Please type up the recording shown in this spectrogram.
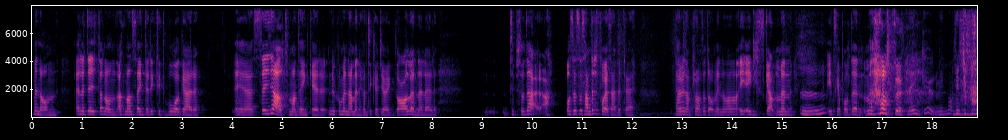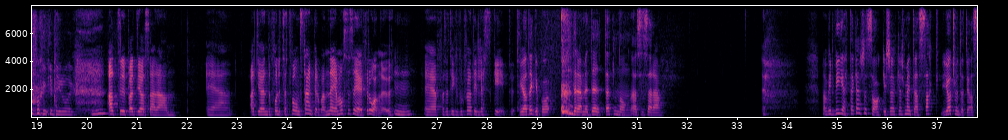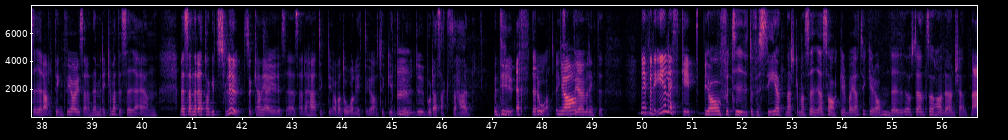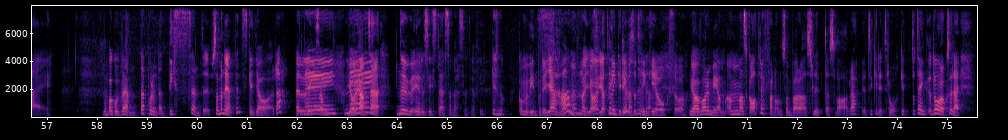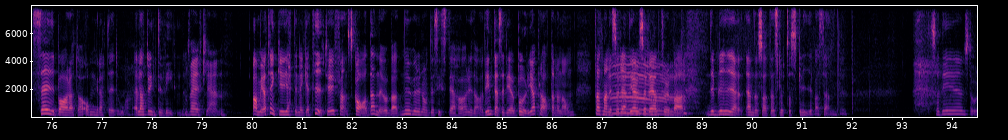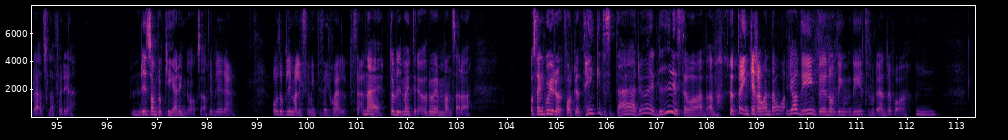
med någon eller dejtar någon, att man så inte riktigt vågar eh, säga allt för man tänker nu kommer den här människan tycka att jag är galen eller typ sådär. Och sen så samtidigt får jag så här lite det har vi redan pratat om i någon annan, i Ilskan, men Mm. Ilska-podden, men att Men gud, min mage. min mage, din mage. Att typ att jag så här, eh, att jag ändå får lite så här tvångstankar och bara nej jag måste säga ifrån nu. Mm. Eh, fast jag tycker fortfarande att det är läskigt. Jag tänker på det där med dejtat någon, alltså så här. Man vill veta kanske saker, sen kanske man inte har sagt. Jag tror inte att jag säger allting för jag är ju såhär, nej men det kan man inte säga än. Men sen när det har tagit slut så kan jag ju säga så här, det här tyckte jag var dåligt och jag tycker inte du, du borde ha sagt så här. Men det är ju efteråt liksom, Ja. för jag är väl inte, Nej för det är läskigt. ja och för tidigt och för sent, när ska man säga saker? Bara jag tycker om dig och sen så har den känt, nej. Man bara går och väntar på den där dissen typ, som man egentligen inte ska göra. Eller Nej, liksom, jag är ju nej. alltid såhär, nu är det sista smset jag fick. Kommer vi in på det igen då? Men man, jag, jag tänker Men hela så tiden. tänker jag också. Jag har varit med om, man ska träffa någon som bara slutar svara. Jag tycker det är tråkigt. Då, tänk, då är också där, säg bara att du har ångrat dig då. Eller att du inte vill. Verkligen. Ja men jag tänker ju jättenegativt. Jag är ju fan skadad nu och bara, nu är det nog det sista jag hör idag. Det är inte ens det jag börjar prata med någon. För att man är så rädd. Jag är så rädd för att bara, det blir ändå så att den slutar skriva sen typ. Så det är en stor rädsla för det. Det blir som blockering då också. Det blir det. Och då blir man liksom inte sig själv sen. Nej, då blir man ju inte det. Och då är man så här. Och sen går ju runt- folk runt, tänk inte så där, då blir det så. Jag bara, tänker så ändå. Ja, det är inte någonting, det är jättesvårt att ändra på. Mm.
